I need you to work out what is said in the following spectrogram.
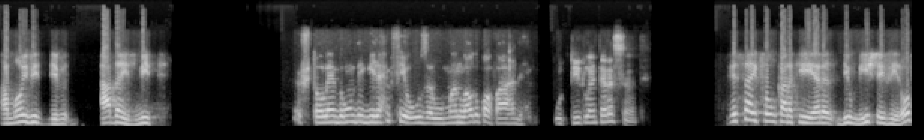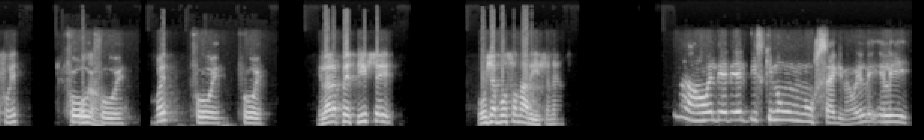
A Mão Invisível, Adam Smith. Eu estou lendo um de Guilherme Fiuza, o Manual do Covarde. O título é interessante. Esse aí foi um cara que era dilmista e virou, foi? Foi, foi. Foi? Foi, foi. Ele era petista e hoje é bolsonarista, né? Não, ele, ele, ele disse que não, não segue, não. Ele, ele,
